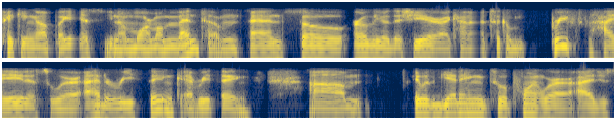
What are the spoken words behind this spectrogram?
picking up, I guess, you know, more momentum. And so earlier this year, I kind of took a brief hiatus where I had to rethink everything. Um, it was getting to a point where I just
